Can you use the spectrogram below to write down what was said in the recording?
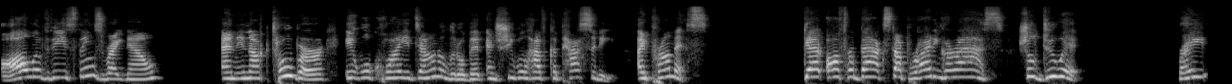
all of these things right now. And in October, it will quiet down a little bit and she will have capacity. I promise. Get off her back. Stop riding her ass. She'll do it. Right?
